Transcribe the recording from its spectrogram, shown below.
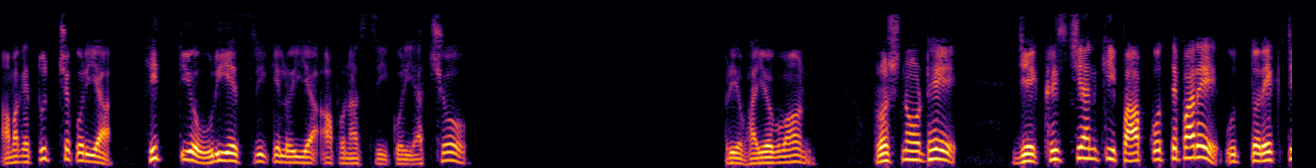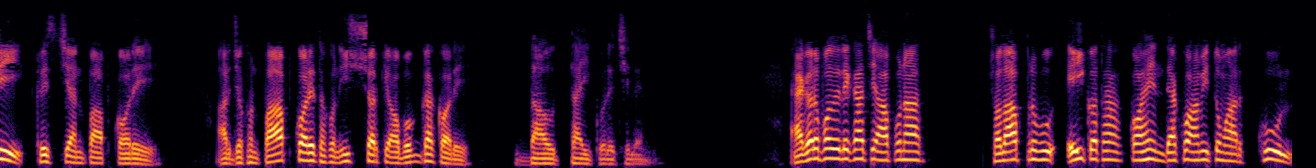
আমাকে তুচ্ছ করিয়া হিত্তীয় উড়িয়ে স্ত্রীকে লইয়া আপনার স্ত্রী করিয়াছ। প্রিয় ভাই প্রশ্ন ওঠে, যে খ্রিস্টিয়ান কি পাপ করতে পারে? উত্তর একটি খ্রিস্টিয়ান পাপ করে। আর যখন পাপ করে, তখন ঈশ্বরকে অবজ্ঞা করে। দাউদ তাই করেছিলেন। এগারো পদে লেখা আছে, আপনার সদাপ্রভু এই কথা কহেন, দেখো আমি তোমার কুল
